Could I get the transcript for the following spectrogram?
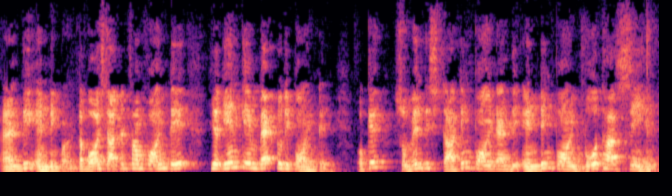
and the ending point. The boy started from point a. He again came back to the point a okay? So when the starting point and the ending point both are same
